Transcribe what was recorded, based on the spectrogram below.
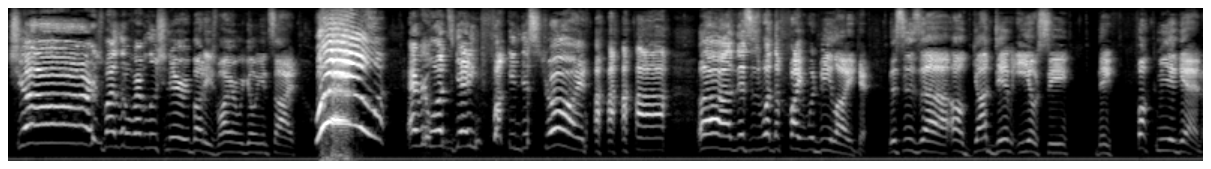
Charge, my little revolutionary buddies! Why aren't we going inside? Woo! Everyone's getting fucking destroyed! Ah, uh, this is what the fight would be like. This is, uh, oh, goddamn EOC. They fucked me again.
